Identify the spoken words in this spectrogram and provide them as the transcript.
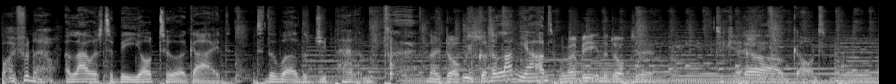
Bye for now. Allow us to be your tour guide to the world of Japan. No dogs. We've got a lanyard. We won't be eating the dogs here. Takeshi. Oh, God.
